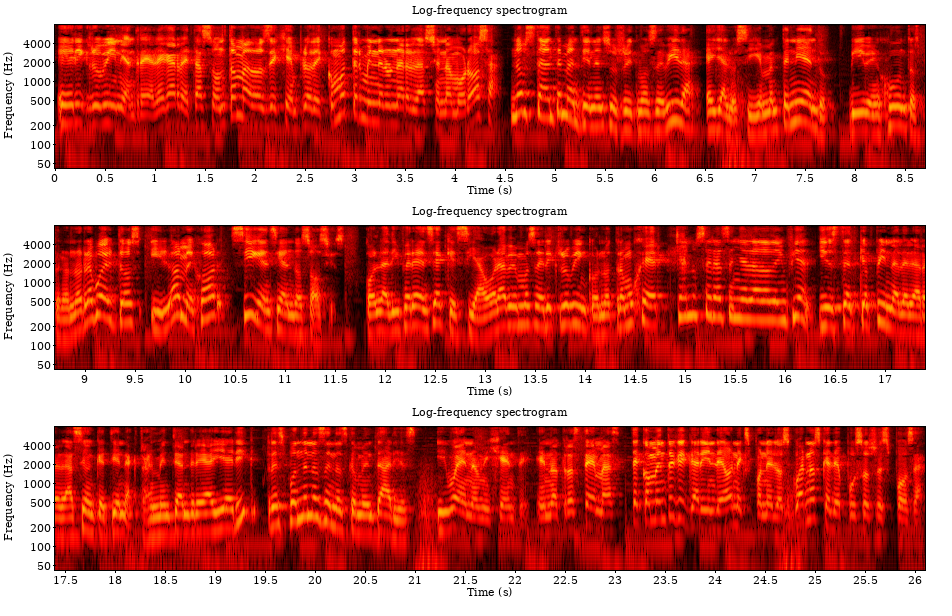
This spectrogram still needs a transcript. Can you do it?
Eric Rubin y Andrea Legarreta son tomados de ejemplo de cómo terminar una relación amorosa. No obstante, mantienen sus ritmos de vida. Ella los sigue manteniendo. Viven juntos pero no revueltos y lo mejor, siguen siendo socios. Con la diferencia que si ahora vemos a Eric Rubin con otra mujer, ya no será señalado de infiel. ¿Y usted qué opina de la relación que tiene actualmente Andrea y Eric? Respóndenos en los comentarios. Y mi gente, en otros temas, te comento que Karim León expone los cuernos que le puso su esposa.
